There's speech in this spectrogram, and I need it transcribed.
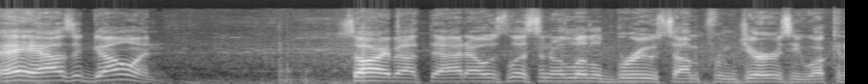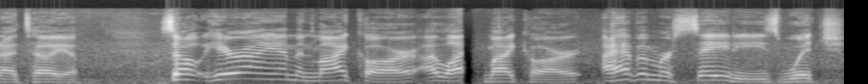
Hey, how's it going? Sorry about that. I was listening to a little Bruce. I'm from Jersey. What can I tell you? So here I am in my car. I like my car. I have a Mercedes, which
